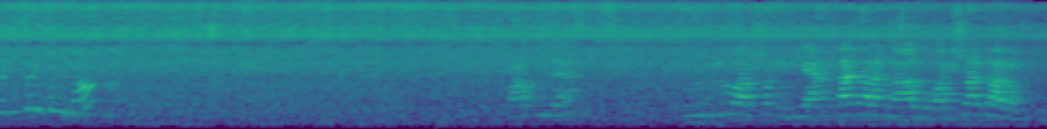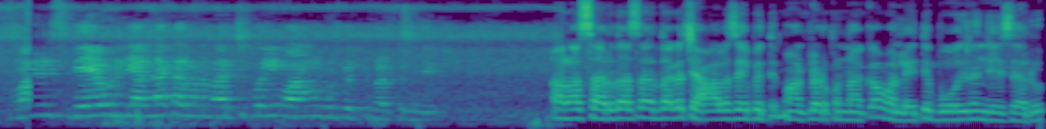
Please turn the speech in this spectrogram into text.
కనపడుతుందా? వర్షం. ఇది ఎండాకాలం కాదు వర్షాకాలం. దేవుడిది ఎండాకాలం మర్చిపోయి వానలు కూడా పెట్టుకున్నట్టుంది అలా సరదా సరదాగా చాలాసేపు అయితే మాట్లాడుకున్నాక వాళ్ళైతే భోజనం చేశారు.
